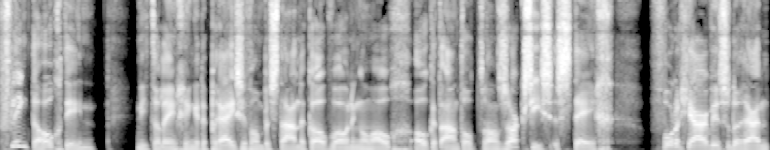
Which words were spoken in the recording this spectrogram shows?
flink de hoogte in. Niet alleen gingen de prijzen van bestaande koopwoningen omhoog, ook het aantal transacties steeg. Vorig jaar wisselden ruim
